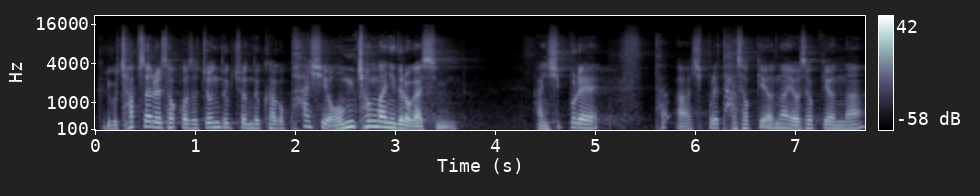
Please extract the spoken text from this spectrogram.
그리고 찹쌀을 섞어서 쫀득쫀득하고 팥이 엄청 많이 들어갔습니다. 한 10불에 아, 10불에 5개였나 6개였나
